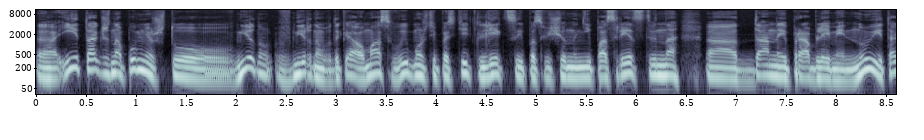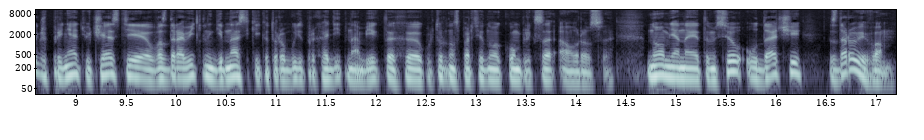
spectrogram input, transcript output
Э, и также напомню, что в мирном, в мирном ВДК «Алмаз» вы можете посетить лекции, посвященные непосредственно э, данной проблеме, ну и также принять участие в оздоровительной гимнастике, которая будет проходить на объектах э, культурно-спортивного комплекса «Ауроса». Ну а у меня на этом все. Удачи, здоровья вам!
